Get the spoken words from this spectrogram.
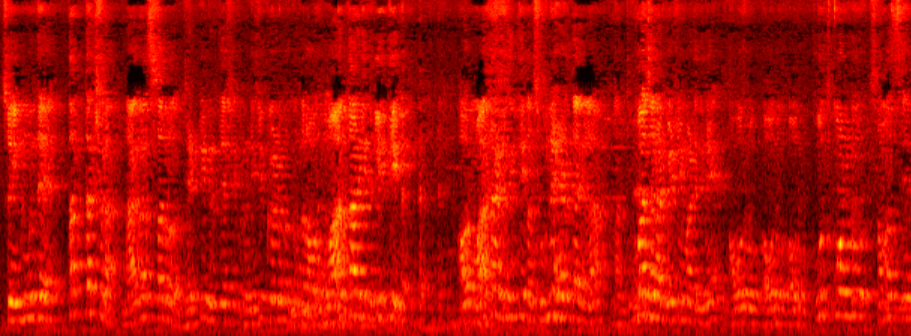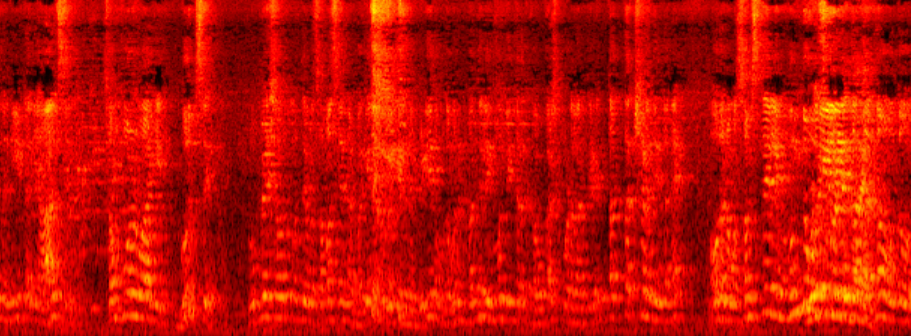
ಸೊ ಇನ್ನು ಮುಂದೆ ತಕ್ಷಣ ನಾಗರಾಜ್ ಸರ್ ಜಂಟಿ ನಿರ್ದೇಶಕರು ನಿಜಕ್ಕೂ ಹೇಳ್ಬೇಕಂದ್ರೆ ಅವ್ರು ಮಾತಾಡಿದ ರೀತಿ ಅವ್ರು ಮಾತಾಡಿದ ರೀತಿ ನಾನು ಸುಮ್ಮನೆ ಹೇಳ್ತಾ ಇಲ್ಲ. ನಾನು ತುಂಬಾ ಜನ ಭೇಟಿ ಮಾಡಿದ್ದೀನಿ. ಅವರು ಅವರು ಅವರು ಕೂತ್ಕೊಂಡು ಸಮಸ್ಯೆಯನ್ನು ನೀಟಾಗಿ ಆಲಿಸಿ ಸಂಪೂರ್ಣವಾಗಿ ಗುರುತಿಸಿ ರೂಪೇಶ್ ಅವರು ಮತ್ತೆ ಇವರ ಸಮಸ್ಯೆಯನ್ನ ಬಗೆಹರಿಸಿದ್ರೆ ಬಿಡಿ ನಮ್ಮ ಗಮನಕ್ಕೆ ಬಂದಿಲ್ಲ. ಇನ್ನು ಈ ತರಕ್ಕೆ ಅವಕಾಶ ಕೊಡಲ್ಲ ಅಂತ ಹೇಳಿ ತತ್ಕ್ಷಣದಿಂದನೇ ಅವರು ನಮ್ಮ ಸಂಸ್ಥೆಯಲ್ಲಿ ಮುಂದುವರಿಯಲಿ ಅನ್ನೋ ಒಂದು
